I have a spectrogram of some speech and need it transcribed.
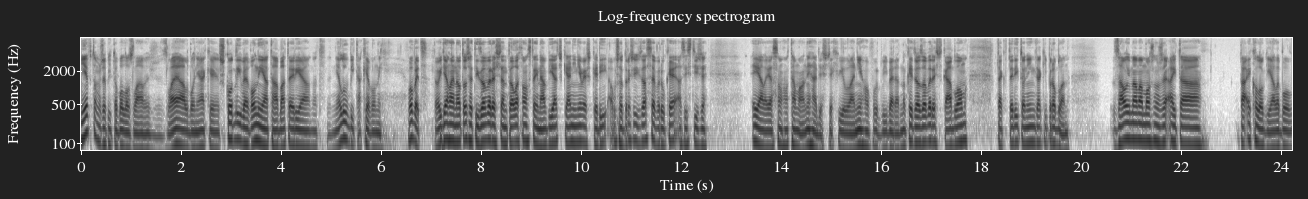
Nie v tom, že by to bolo že zlé alebo nejaké škodlivé vlny a tá batéria no, nelúbi také vlny. Vôbec. To ide len o to, že ty zoberieš ten telefón z tej nabíjačky, ani nevieš kedy a už ho držíš zase v ruke a zistíš, že ej, ale ja som ho tam mal nehať ešte chvíľu a nie ho furt vyberať. No keď ho zoberieš s káblom, tak vtedy to je taký problém. Zaujíma ma možno, že aj tá, tá ekológia, lebo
